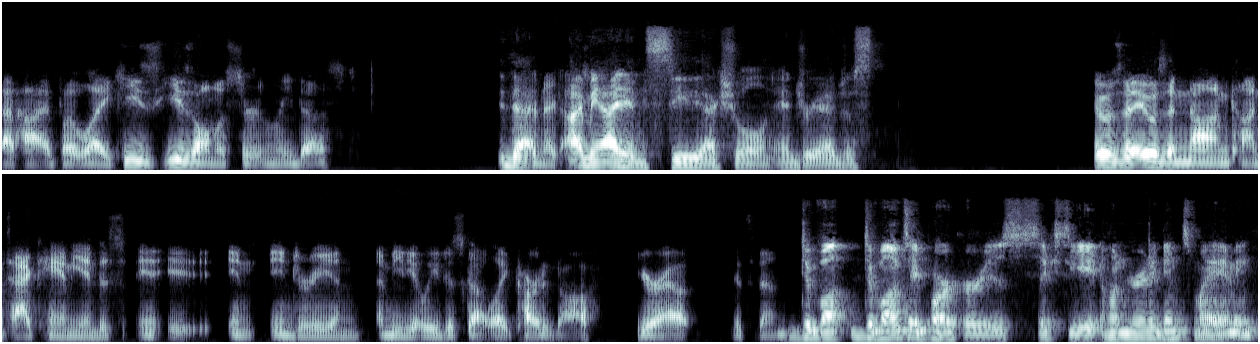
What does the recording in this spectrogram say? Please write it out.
that high, but like he's he's almost certainly dust. That next I mean, I didn't see the actual injury. I just It was a, it was a non-contact hammy in, in, in injury, and immediately just got like carted off. You're out. It's done. Devon, DeVante Parker is 6,800 against Miami,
